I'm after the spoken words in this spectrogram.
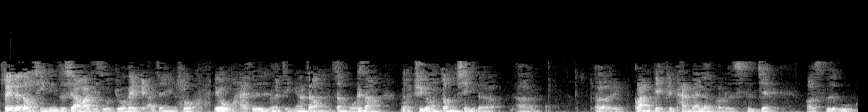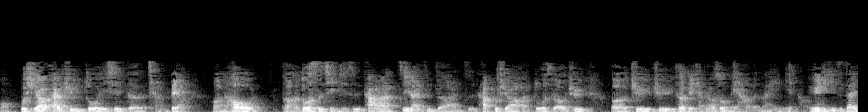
所以在这种情境之下的话，其实我就会给他建议说，因为我们还是尽量在我们生活上去用中性的呃呃观点去看待任何的事件和事物哦，不需要太去做一些的强调啊，然后。呃，很多事情其实它既来之则安之，它不需要很多时候去呃去去特别强调说美好的那一面哈，因为你一直在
